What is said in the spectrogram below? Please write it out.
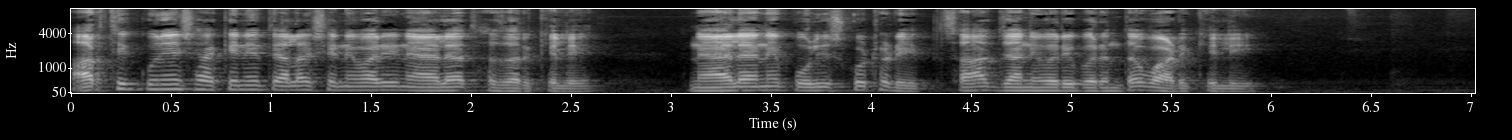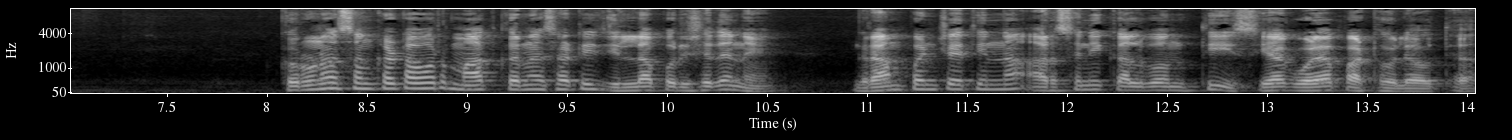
आर्थिक गुन्हे शाखेने त्याला शनिवारी न्यायालयात हजर केले. न्यायालयाने पोलीस कोठडीत सात जानेवारीपर्यंत वाढ केली. करोना संकटावर मात करण्यासाठी जिल्हा परिषदेने ग्रामपंचायतींना आर्सेनिक अल्बम तीस या गोळ्या पाठवल्या होत्या.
